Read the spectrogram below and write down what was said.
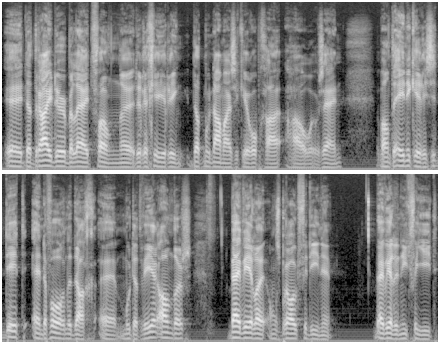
eh, dat draaideurbeleid van de regering, dat moet nou maar eens een keer opgehouden zijn. Want de ene keer is het dit en de volgende dag moet dat weer anders. Wij willen ons brood verdienen. Wij willen niet failliet.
